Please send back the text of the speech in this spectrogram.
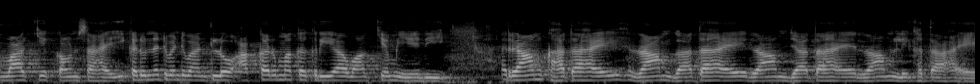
వాక్య కౌన్సహాయ్. ఇక్కడ ఉన్నటువంటి వాటిలో అకర్మక క్రియా వాక్యం ఏది? రామ్ खाता है రామ్ గాతా है రామ్ జాతా है రామ్ లిఖతా है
